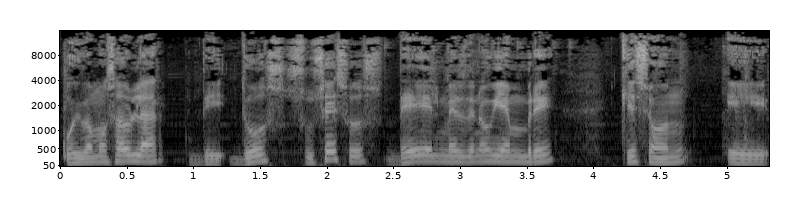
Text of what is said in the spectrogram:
Hoy vamos a hablar de dos sucesos del mes de noviembre que son, eh,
